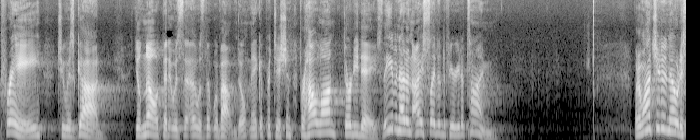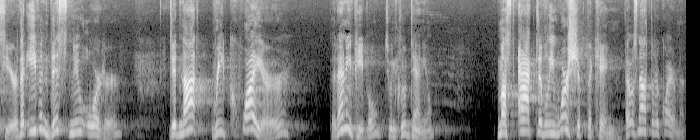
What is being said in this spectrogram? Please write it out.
pray to his God. You'll note that it was, it was about don't make a petition. For how long? 30 days. They even had an isolated period of time. But I want you to notice here that even this new order did not require that any people, to include Daniel, must actively worship the king. That was not the requirement.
